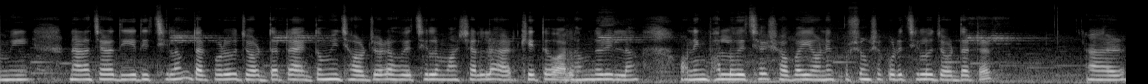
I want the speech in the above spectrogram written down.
আমি নাড়াচাড়া দিয়ে দিচ্ছিলাম। তারপরেও জর্দাটা একদমই ঝরঝরা হয়েছিল মাসাল্লাহ আর খেতেও আলহামদুলিল্লাহ অনেক ভালো হয়েছে। সবাই অনেক প্রশংসা করেছিল জর্দাটার। আর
